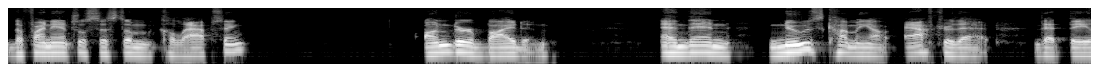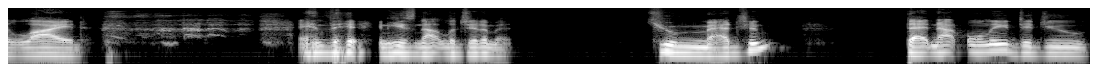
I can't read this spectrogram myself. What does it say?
the financial system collapsing under biden and then news coming out after that that they lied and they, and he's not legitimate Can you imagine that not only did you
